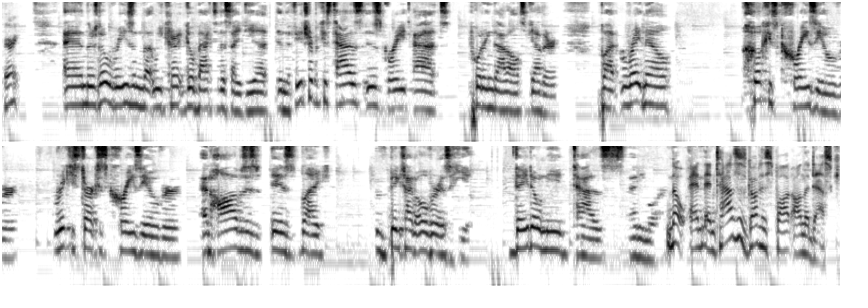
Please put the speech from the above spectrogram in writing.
Very. And there's no reason that we can't go back to this idea in the future because Taz is great at putting that all together. But right now, Hook is crazy over, Ricky Starks is crazy over, and Hobbs is is like big time over as a heel. They don't need Taz anymore. No, and and Taz has got his spot on the desk.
